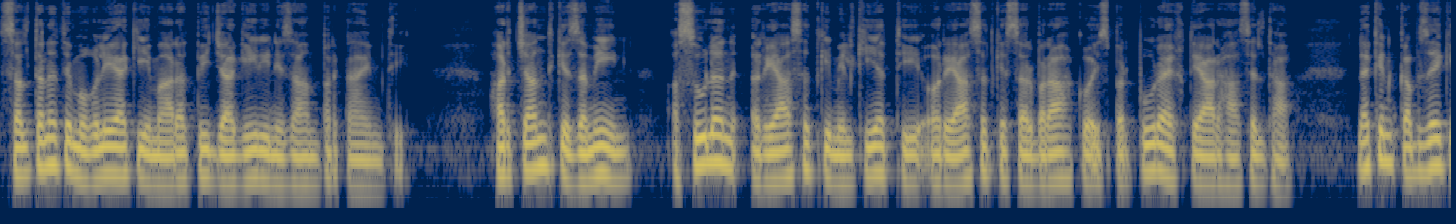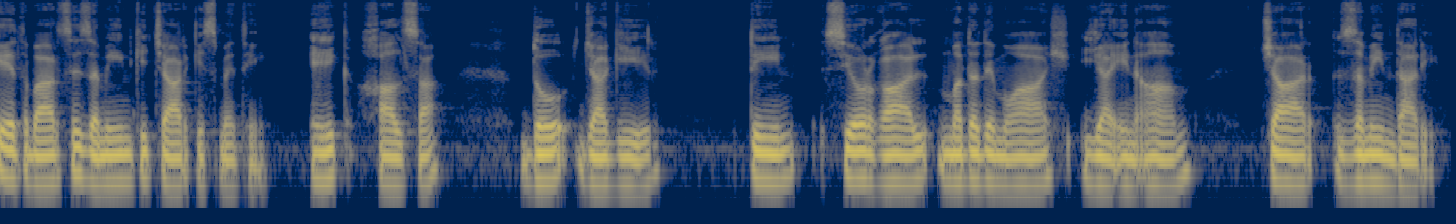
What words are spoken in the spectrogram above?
سلطنت مغلیہ کی عمارت بھی جاگیری نظام پر قائم تھی۔ ہر چند کے زمین اصولاً ریاست کی ملکیت تھی اور ریاست کے سربراہ کو اس پر پورا اختیار حاصل تھا، لیکن قبضے کے اعتبار سے زمین کی چار قسمیں تھیں۔ ایک خالصہ، دو جاگیر، تین سیورغال مدد معاش یا انعام، چار زمینداری۔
